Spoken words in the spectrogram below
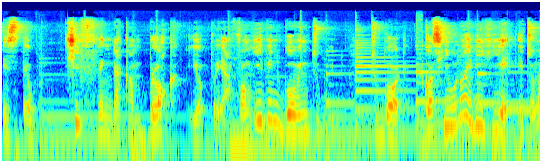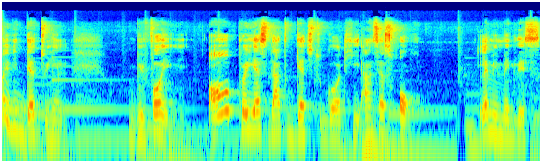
is the chief thing that can block your prayer from even going to to God because he will not even hear. It will not even get to him. Before all prayers that get to God he answers all. Let me make this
